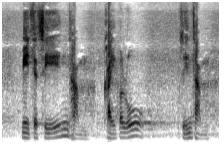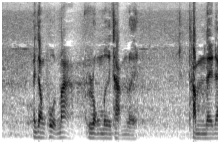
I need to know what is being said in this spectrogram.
ๆ มีแต่ศีลธรรม ใครก็รู้ศีลธรรม ไม่ต้องพูดมากลงมือทำเลยทำใด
